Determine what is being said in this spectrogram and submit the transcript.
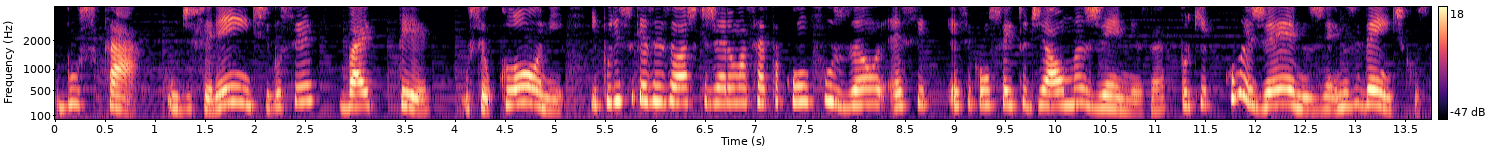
buscar o diferente, você vai ter o seu clone, e por isso que às vezes eu acho que gera uma certa confusão esse, esse conceito de almas gêmeas, né? Porque como é gêmeos, gêmeos idênticos,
